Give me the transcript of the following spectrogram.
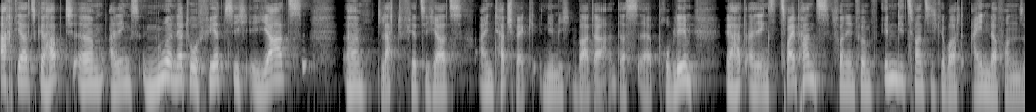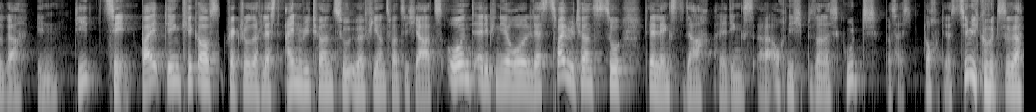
45,8 Yards gehabt. Ähm, allerdings nur netto 40 Yards. Äh, glatt 40 Yards ein Touchback, nämlich war da das äh, Problem. Er hat allerdings zwei Punts von den fünf in die 20 gebracht, einen davon sogar in die 10. Bei den Kickoffs, Craig Joseph lässt einen Return zu über 24 Yards und Eddie Pinheiro lässt zwei Returns zu. Der längste da allerdings äh, auch nicht besonders gut. Was heißt doch, der ist ziemlich gut, sogar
